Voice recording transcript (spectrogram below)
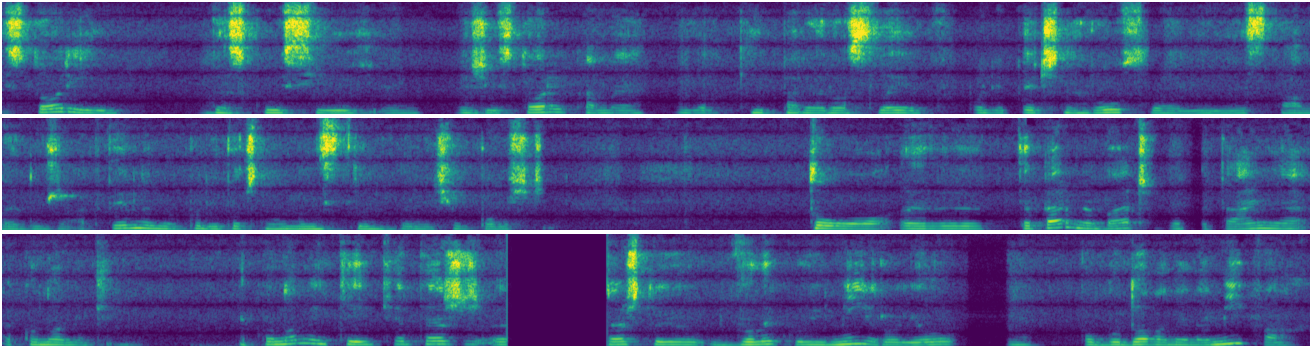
історії, дискусій е, між істориками, які переросли в політичне русло і стали дуже активними в політичному мейнстрімі, до речі, в Польщі, то е, тепер ми бачимо питання економіки. Економіки, яке теж е, зрештою великою мірою побудоване на міфах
